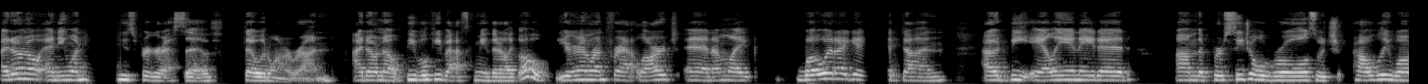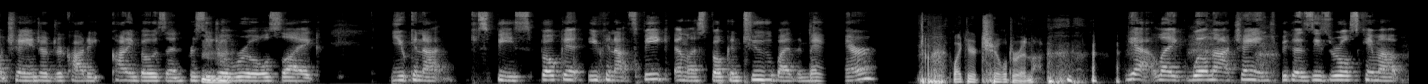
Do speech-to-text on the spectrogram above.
I don't know anyone who's progressive that would want to run. I don't know. People keep asking me, they're like, oh, you're going to run for at large? And I'm like, what would I get done? I would be alienated. Um, the procedural rules, which probably won't change under Connie, Connie Boesen, procedural rules like you cannot be spoken, you cannot speak unless spoken to by the mayor. Like your children. Yeah, like will not change because these rules came up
